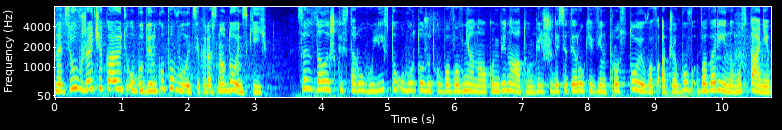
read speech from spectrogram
На цю вже чекають у будинку по вулиці Краснодонській. Це залишки старого ліфту у гуртожитку бавовняного комбінату. Більше 10 років він простоював, адже був в аварійному стані.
